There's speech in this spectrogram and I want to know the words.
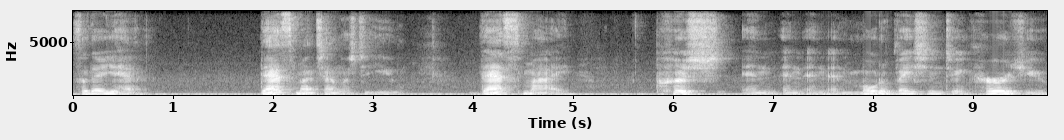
So there you have it. That's my challenge to you. That's my push and, and, and, and motivation to encourage you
